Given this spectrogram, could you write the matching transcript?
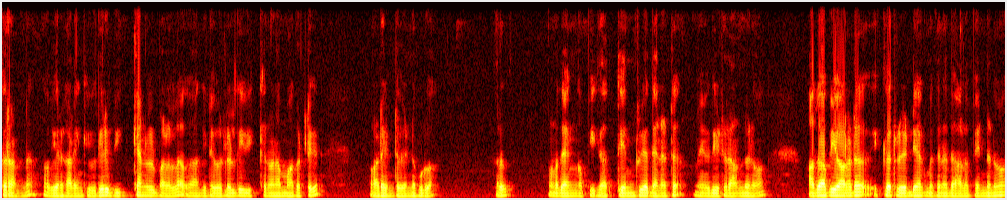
කරන්න අපි අර කලින් කිව්ව විදිහට වික් කැනල් බලලා ඔයාගේ ලෙවල් වලදී වික් කරනවා නම් මාකට් එක ඔයාලට එන්ටර් වෙන්න පුළුවන්. හරිද? මොන දැන් අපි ගත්ත එන්ට්‍රිය දැනට මේ විදිහට රන් වෙනවා. අද අපි ඔයාලට එක ට්‍රේඩ් එකක් මෙතන දාලා පෙන්නනවා.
